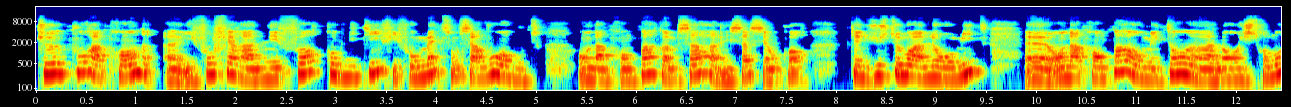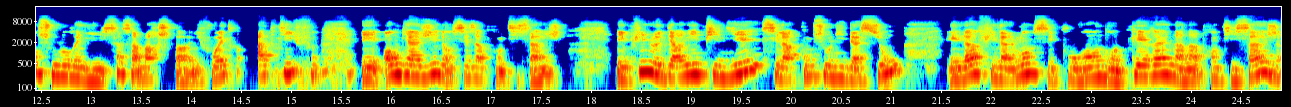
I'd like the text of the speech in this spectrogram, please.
que pour apprendre, il faut faire un effort cognitif, il faut mettre son cerveau en route. On n'apprend pas comme ça, et ça c'est encore justement un neuromythe, euh, on n'apprend pas en mettant un enregistrement sous l'oreiller. Ça, ça marche pas. Il faut être actif et engagé dans ses apprentissages. Et puis le dernier pilier, c'est la consolidation. Et là, finalement, c'est pour rendre pérenne un apprentissage.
